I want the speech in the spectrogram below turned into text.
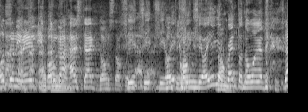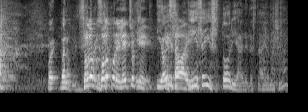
otro nivel y ponga hashtag Don Stockwell. Si, si, si, si- si oyen el Don. cuento, no van a tener. Por- bueno, Solo, sí, solo por el hecho que, y, y hoy que hice, estaba ahí. hice historia en el Estadio Nacional.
